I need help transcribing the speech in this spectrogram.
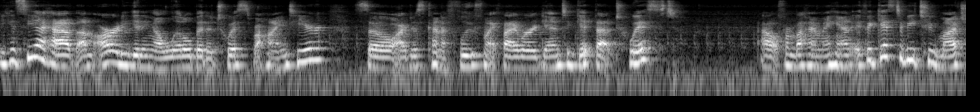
You can see I have, I'm already getting a little bit of twist behind here. So I just kind of floof my fiber again to get that twist out from behind my hand. If it gets to be too much,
